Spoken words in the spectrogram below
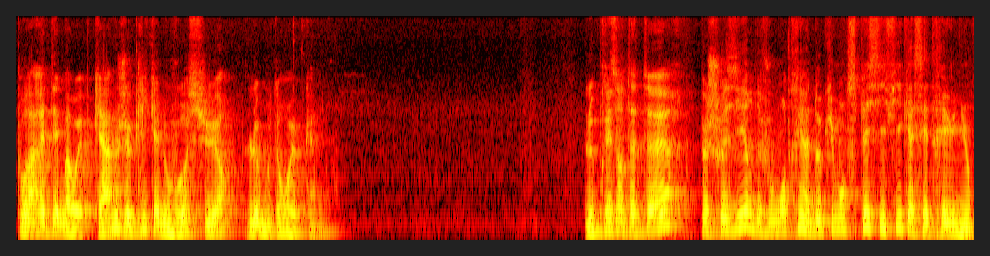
Pour arrêter ma webcam, je clique à nouveau sur le bouton webcam. Le présentateur peut choisir de vous montrer un document spécifique à cette réunion.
